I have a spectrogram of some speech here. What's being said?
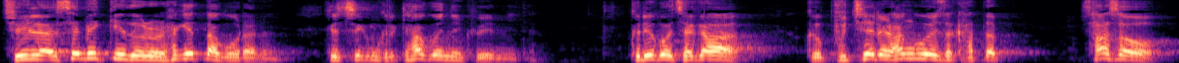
주일날 새벽 기도를 하겠다고라는 그 지금 그렇게 하고 있는 교회입니다. 그리고 제가 그 부채를 한국에서 갖다 사서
